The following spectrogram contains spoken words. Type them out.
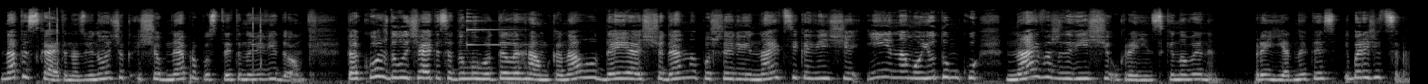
натискайте на дзвіночок, щоб не пропустити нові відео. Також долучайтеся до мого телеграм-каналу, де я щоденно поширюю найцікавіші і, на мою думку, найважливіші українські новини. Приєднуйтесь і бережіть себе.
